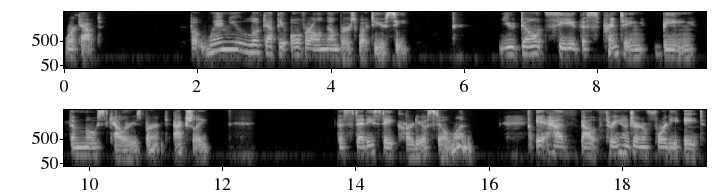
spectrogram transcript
workout. But when you look at the overall numbers, what do you see? You don't see the sprinting being the most calories burned. Actually, the steady state cardio still won it had about 348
